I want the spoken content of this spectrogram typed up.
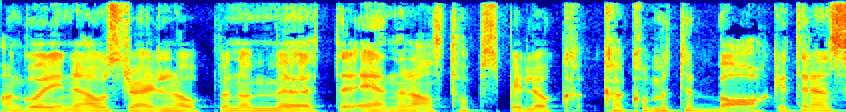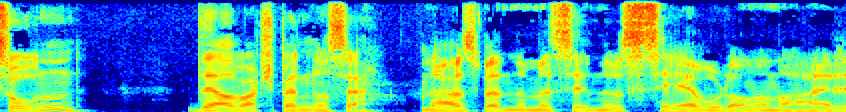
han går inn i Australian Open og møter en eller annen toppspiller og kan komme tilbake til den sonen. Det hadde vært spennende å se. Det er jo spennende med Sinner å se hvordan han er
